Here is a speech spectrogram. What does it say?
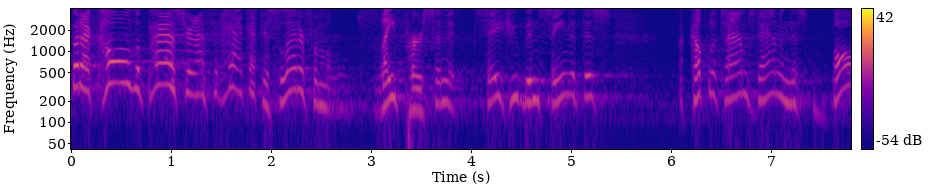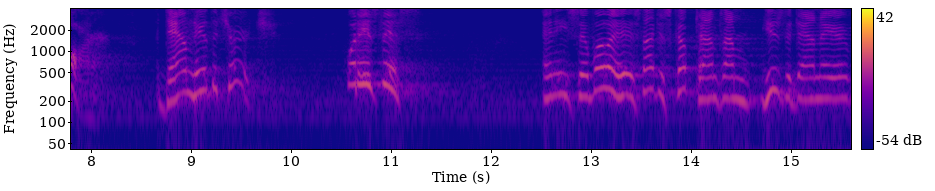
but I called the pastor and I said, Hey, I got this letter from a layperson that says you've been seen at this a couple of times down in this bar down near the church. What is this? And he said, Well, it's not just a couple times. I'm usually down there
